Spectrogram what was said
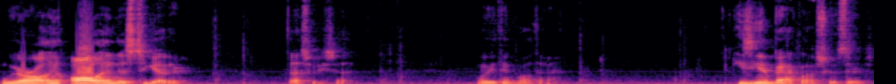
we are all in, all in this together. That's what he said. What do you think about that? He's getting backlash because there's.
